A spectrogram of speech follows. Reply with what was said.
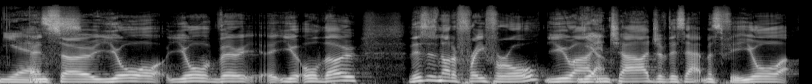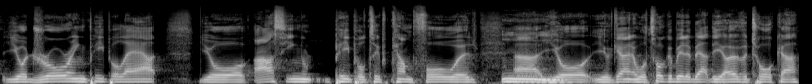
Yes. And so you're you're very you although this is not a free for all. You are Yeah. in charge of this atmosphere. You're you're drawing people out. You're asking people to come forward. Mm. Uh, you're you're going. We'll talk a bit about the over talker.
